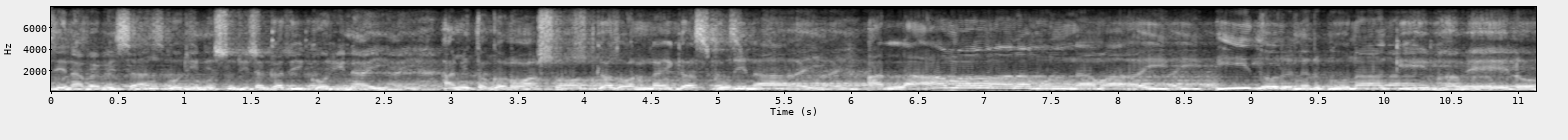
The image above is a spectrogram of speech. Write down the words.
জিনা ব্যবচার করিনি, চুরি ডাকাতি করি নাই। আমি তো কোনো অসৎ কাজ, অন্যায় কাজ করি নাই। আল্লাহ আমার আমল নামাই এই ধরনের গুণা কীভাবে এলো?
